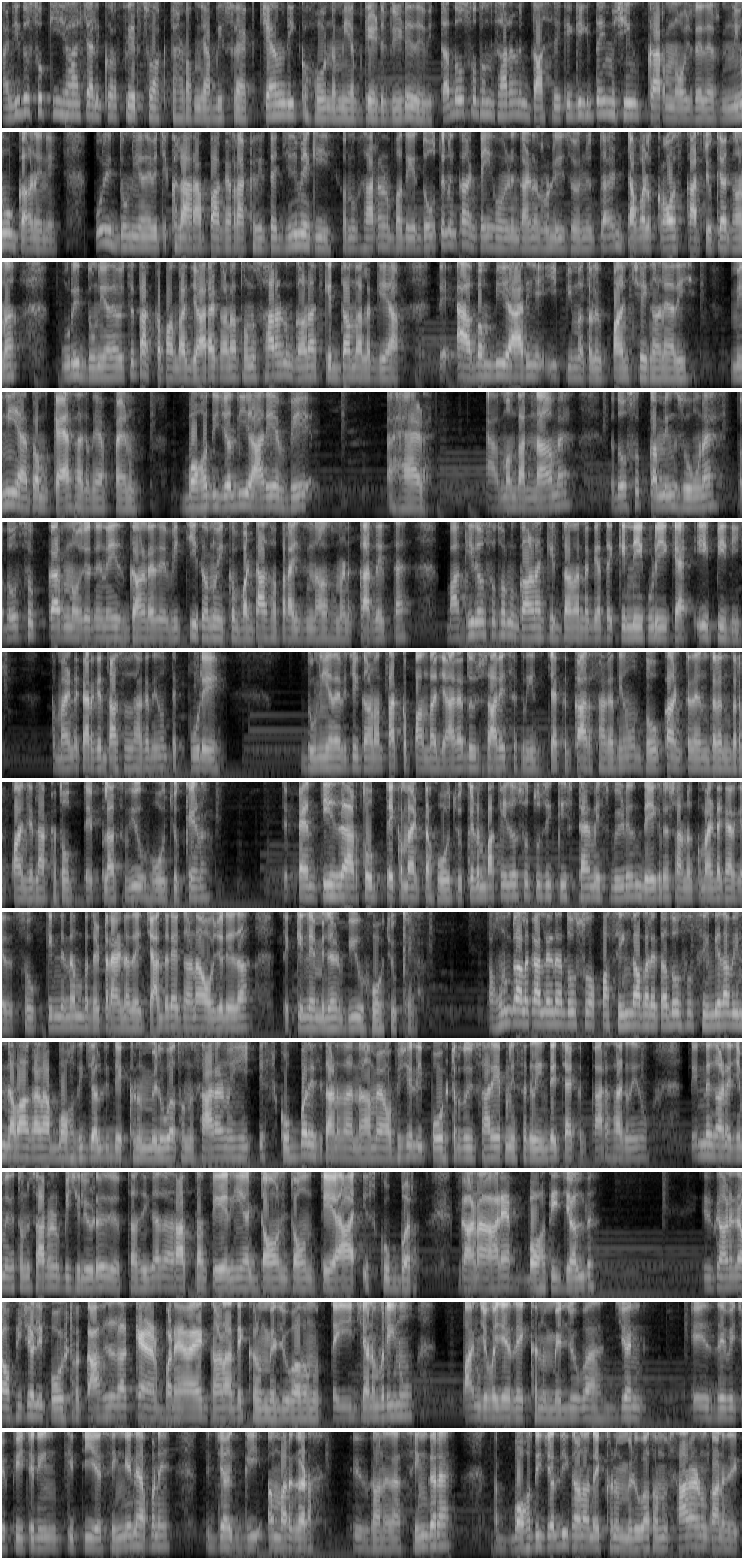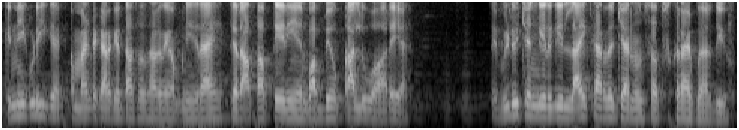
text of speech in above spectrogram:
ਹਾਂਜੀ ਦੋਸਤੋ, ਕੀ ਹਾਲ ਚਾਲ? ਇੱਕ ਵਾਰ ਫਿਰ ਸਵਾਗਤ ਹੈ ਤੁਹਾਡਾ ਪੰਜਾਬੀ ਸਵੈਗ ਚੈਨਲ ਦੀ ਇੱਕ ਹੋਰ ਨਵੀਂ ਅਪਡੇਟ ਵੀਡੀਓ ਦੇ ਵਿੱਚ। ਤਾਂ ਦੋਸਤੋ, ਤੁਹਾਨੂੰ ਸਾਰਿਆਂ ਨੂੰ ਦੱਸ ਦੇ ਕਿ ਕਿਦਾਂ ਹੀ ਮਸ਼ੀਨ ਕਰਨ ਔਜਲੇ ਦੇ ਨਿਊ ਗਾਣੇ ਨੇ। ਪੂਰੀ ਦੁਨੀਆ ਦੇ ਵਿੱਚ ਖਲਾਰਾ ਪਾ ਕੇ ਰੱਖ ਦਿੱਤਾ, ਜਿਵੇਂ ਕਿ ਤੁਹਾਨੂੰ ਸਾਰਿਆਂ ਨੂੰ ਪਤਾ ਹੀ ਹੈ 2-3 ਘੰਟੇ ਹੀ ਹੋਏ ਨੇ ਗਾਣੇ ਰਿਲੀਜ਼ ਹੋਏ ਨੇ, ਤਾਂ ਡਬਲ ਕ੍ਰਾਸ ਕਰ ਚੁੱਕਿਆ ਗਾਣਾ। ਪੂਰੀ ਦੁਨੀਆ ਦੇ ਵਿੱਚ ਧੱਕ ਪਾਉਂਦਾ ਜਾ ਰਿਹਾ ਗਾਣਾ। ਤੁਹਾਨੂੰ ਸਾਰਿਆਂ ਨੂੰ ਗਾਣਾ ਕਿੱਦਾਂ ਦਾ ਲੱਗਿਆ? ਤੇ ਐਲਬਮ ਵੀ ਆ ਰਹੀ ਹੈ ਈਪੀ ਮਤਲਬ 5-6 ਗਾਣਿਆਂ ਦੀ ਮਿਨੀ ਐਲਬਮ ਕਹਿ ਸਕਦੇ ਆਪਾਂ ਇਹਨੂੰ। ਬਹੁਤ ਹੀ ਜਲਦੀ ਆ ਰਹੀ ਹੈ ਵੇ ਅਹੈਡ ਐਲਬਮ ਦਾ ਨਾਮ ਹੈ। ਤਾਂ ਦੋਸਤੋ ਕਮਿੰਗ ਸੂਨ ਹੈ ਤਾਂ ਦੋਸਤੋ ਕਰਨ ਔਜਲੇ ਨੇ ਇਸ ਗਾਣੇ ਦੇ ਵਿੱਚ ਹੀ ਤੁਹਾਨੂੰ ਇੱਕ ਵੱਡਾ ਸਰਪ੍ਰਾਈਜ਼ ਅਨਾਉਂਸਮੈਂਟ ਕਰ ਦਿੱਤਾ ਹੈ। ਬਾਕੀ ਦੋਸਤੋ, ਤੁਹਾਨੂੰ ਗਾਣਾ ਕਿੱਦਾਂ ਦਾ ਲੱਗਿਆ ਤੇ ਕਿੰਨੀ ਕੁੜੀਕ ਹੈ ਈਪੀ ਦੀ? ਕਮੈਂਟ ਕਰਕੇ ਦੱਸ ਸਕਦੇ ਹੋ ਤੇ ਪੂਰੇ ਦੁਨੀਆ ਦੇ ਵਿੱਚ ਗਾਣਾ ਤੱਕ ਪਾਉਂਦਾ ਜਾ ਰਿਹਾ। ਤੁਸੀਂ ਸਾਰੀ ਸਕਰੀਨ ਤੇ ਚੈੱਕ ਕਰ ਸਕਦੇ ਹੋ। 2 ਘੰਟੇ ਦੇ ਅੰਦਰ ਅੰਦਰ 5 ਲੱਖ ਤੋਂ ਉੱਤੇ ਪਲੱਸ ਵਿਊ ਹੋ ਚੁੱਕੇ ਨੇ ਤੇ 35000 ਤੋਂ ਉੱਤੇ ਕਮੈਂਟ ਹੋ ਚੁੱਕੇ ਨੇ ਬਾਕੀ ਦੋਸਤੋ, ਤੁਸੀਂ ਕਿਸ ਟਾਈਮ ਇਸ ਵੀਡੀਓ ਨੂੰ ਦੇਖ ਰਹੇ ਹੋ ਸਾਨੂੰ ਕਮੈਂਟ ਕਰਕੇ ਦੱਸੋ ਕਿੰਨੇ ਨੰਬਰ ਦੇ ਟ੍ਰੈਂਡ ਦੇ ਚੱਲ ਰਿਹਾ ਗਾਣਾ ਔਜਲੇ ਦਾ ਤੇ ਕਿੰਨੇ ਮਿਲੀਅਨ ਵਿਊ ਹੋ ਚੁੱਕੇ ਨੇ ਤਾਂ ਹੁਣ ਗੱਲ ਕਰ ਲੈਣਾ ਦੋਸਤੋ, ਆਪਾਂ ਸਿੰਘਾਂ ਬਾਰੇ। ਤਾਂ ਦੋਸਤੋ ਸਿੰਘ ਦਾ ਵੀ ਨਵਾਂ ਗਾਣਾ ਬਹੁਤ ਹੀ ਜਲਦੀ ਦੇਖਣ ਨੂੰ ਮਿਲੂਗਾ। ਤੁਹਾਨੂੰ ਸਾਰਿਆਂ ਨੂੰ ਹੀ ਇਸ ਕੁੱਬਰ ਇਸ ਗਾਣੇ ਦਾ ਨਾਮ ਹੈ। ਆਫੀਸ਼ੀਅਲੀ ਪੋਸਟਰ ਤੁਸੀਂ ਸਾਰੇ ਆਪਣੀ ਸਕਰੀਨ ਤੇ ਚੈੱਕ ਕਰ ਸਕਦੇ ਹੋ। ਤਿੰਨ ਗਾਣੇ ਜਿਵੇਂ ਕਿ ਤੁਹਾਨੂੰ ਸਾਰਿਆਂ ਨੂੰ ਪਿਛਲੀ ਵੀਡੀਓ ਦੇ ਦਿੱਤਾ ਸੀਗਾ। ਤਾਂ ਰਾਤਾਂ ਤੇਰੀਆਂ ਡੌਨ ਡੌਨ ਤੇ ਆ ਇਸ ਕੁੱਬਰ। ਗਾਣਾ ਆ ਰਿਹਾ ਬਹੁਤ ਹੀ ਜਲਦ। ਇਸ ਗਾਣੇ ਦਾ ਆਫੀਸ਼ੀਅਲੀ ਪੋਸਟਰ ਕਾਫੀ ਜ਼ਿਆਦਾ ਘੈਂਟ ਬਣਿਆ ਹੋਇਆ ਹੈ। ਗਾਣਾ ਦੇਖਣ ਨੂੰ ਮਿਲ ਜੂਗਾ ਤੁਹਾਨੂੰ 23 ਜਨਵਰੀ ਨੂੰ 5 ਵਜੇ ਦੇਖਣ ਨੂੰ ਮਿਲ ਜੂਗਾ ਜਨ ਇਸ ਦੇ ਵਿੱਚ ਫੀਚਰਿੰਗ ਕੀਤੀ ਹੈ ਸਿੰਘ ਨੇ ਆਪਣੇ। ਜੱਗੀ ਅਮਰਗੜ ਇਸ ਗਾਣੇ ਦਾ ਸਿੰਗਰ ਹੈ, ਤਾਂ ਬਹੁਤ ਹੀ ਜਲਦੀ ਗਾਣਾ ਦੇਖਣ ਨੂੰ ਮਿਲੂਗਾ ਤੁਹਾਨੂੰ ਸਾਰਿਆਂ ਨੂੰ ਗਾਣੇ ਦੀ। ਕਿੰਨੀ ਕੁੜੀ ਹੈ ਕਮੈਂਟ ਕਰਕੇ ਦੱਸ ਸਕਦੇ ਹੋ ਆਪਣੀ ਰਾਏ। ਤੇ ਰਾਤਾਂ ਤੇਰੀਆਂ ਬਾਬਿਓ ਕੱਲੂ ਆ ਰਹੇ ਆ। ਤੇ ਵੀਡੀਓ ਚੰਗੀ ਲੱਗੀ ਲਾਈਕ ਕਰ ਦਿਓ ਚੈਨਲ ਨੂੰ ਸਬਸਕ੍ਰਾਈਬ ਕਰ ਦਿਓ।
